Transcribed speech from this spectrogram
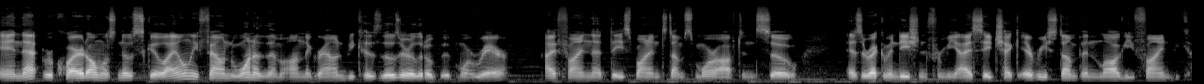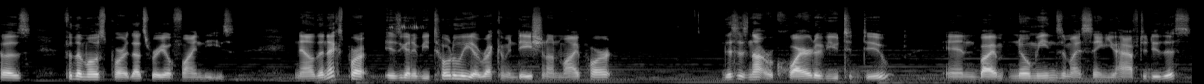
and that required almost no skill. I only found one of them on the ground because those are a little bit more rare. I find that they spawn in stumps more often, so as a recommendation for me, I say check every stump and log you find because, for the most part, that's where you'll find these. Now, the next part is going to be totally a recommendation on my part. This is not required of you to do, and by no means am I saying you have to do this,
